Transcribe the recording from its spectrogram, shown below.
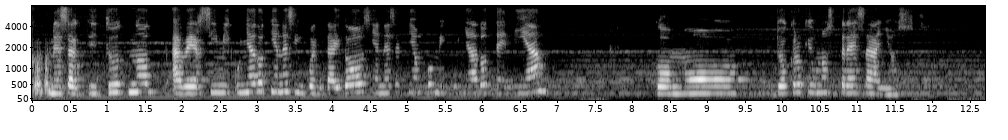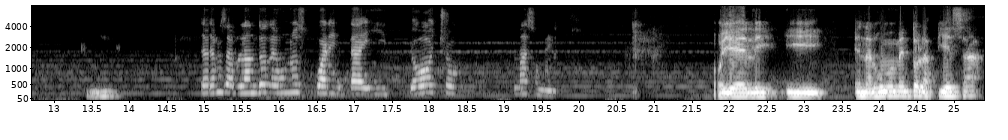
Con exactitud no a ver, si mi cuñado tiene 52 y en ese tiempo mi cuñado tenía como, yo creo que unos tres años. Mm. Estamos hablando de unos 48, más o menos. Oye, Eli, ¿y en algún momento la pieza,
